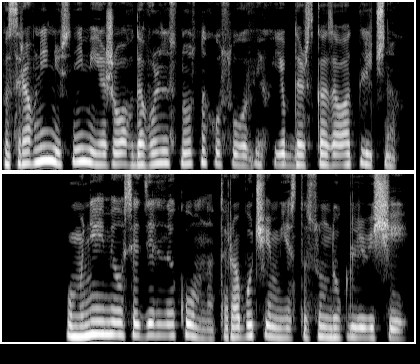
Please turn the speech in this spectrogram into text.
По сравнению с ними я жила в довольно сносных условиях, я бы даже сказала отличных. У меня имелась отдельная комната, рабочее место, сундук для вещей.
